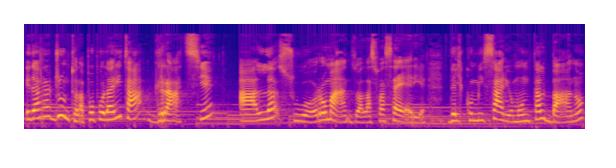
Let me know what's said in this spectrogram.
ed ha raggiunto la popolarità grazie al suo romanzo, alla sua serie del commissario Montalbano,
